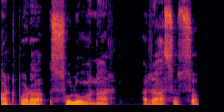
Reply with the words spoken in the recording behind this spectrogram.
আটপাড়া ষোলো মনার রাস উৎসব।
